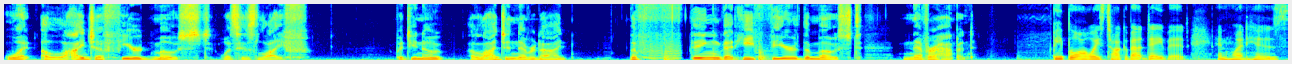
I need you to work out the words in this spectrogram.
What Elijah feared most was his life. But you know, Elijah never died the thing that he feared the most Never happened. People always talk about David and what his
